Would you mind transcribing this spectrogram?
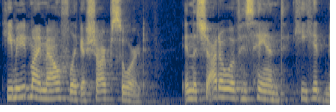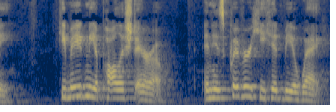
He made my mouth like a sharp sword. In the shadow of his hand, he hid me. He made me a polished arrow. In his quiver, he hid me away.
